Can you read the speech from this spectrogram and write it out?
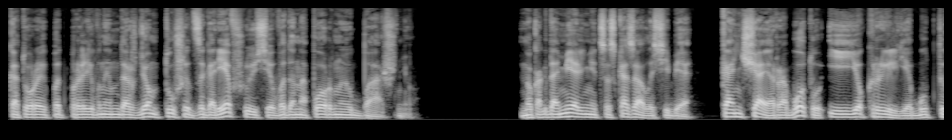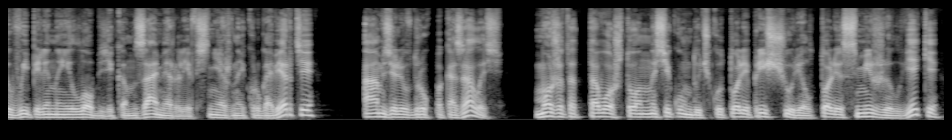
которая под проливным дождем тушит загоревшуюся водонапорную башню. Но когда мельница сказала себе Кончая работу, и ее крылья, будто выпиленные лобзиком, замерли в снежной круговерти, Амзелю вдруг показалось, может от того, что он на секундочку то ли прищурил, то ли смежил веки,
